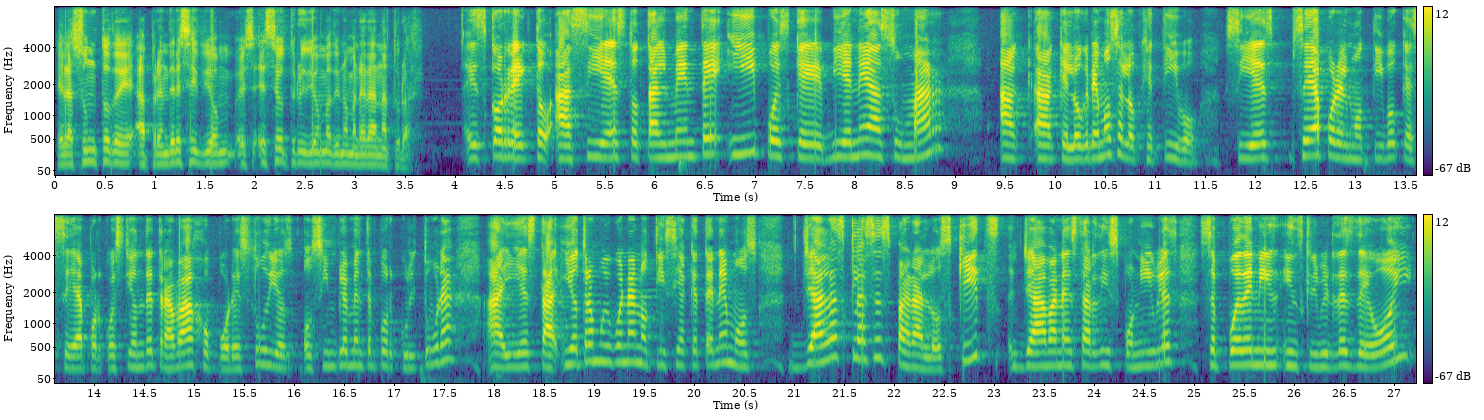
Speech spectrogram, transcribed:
el asunto de aprender ese, idioma, ese otro idioma de una manera natural. Es correcto, así es totalmente, y pues que viene a sumar a, que logremos el objetivo, si es sea por el motivo que sea, por cuestión de trabajo, por estudios o simplemente por cultura, ahí está. Y otra muy buena noticia que tenemos, ya las clases para los kids ya van a estar disponibles, se pueden inscribir desde hoy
